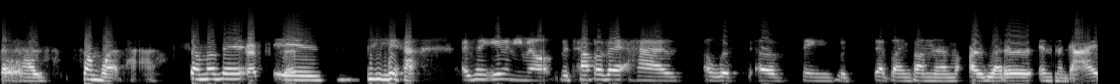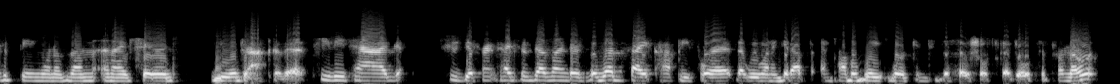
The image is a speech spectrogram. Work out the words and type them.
that has somewhat passed. Some of it is, yeah. I sent you an email. The top of it has a list of things with deadlines on them. Our letter in the guide being one of them, and I've shared you a draft of it. TV tag, two different types of deadlines. There's the website copy for it that we want to get up and probably work into the social schedule to promote.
